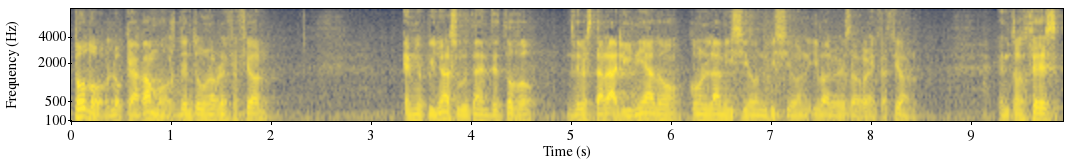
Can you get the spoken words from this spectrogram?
todo lo que hagamos dentro de una organización, en mi opinión, absolutamente todo, debe estar alineado con la misión, visión y valores de la organización. Entonces,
